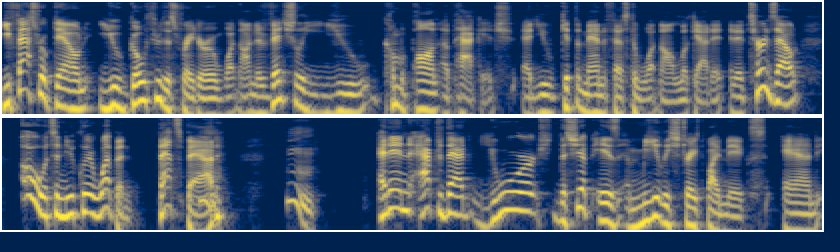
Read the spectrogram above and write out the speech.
you fast rope down, you go through this freighter and whatnot, and eventually you come upon a package and you get the manifest and whatnot, look at it, and it turns out, oh, it's a nuclear weapon. That's bad. Hmm. And then after that, your the ship is immediately strafed by MiGs and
